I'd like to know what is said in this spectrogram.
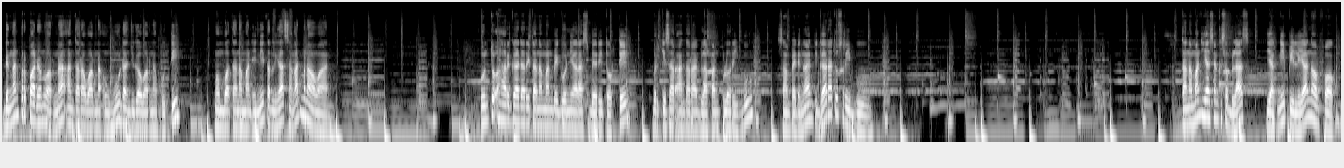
Dengan perpaduan warna antara warna ungu dan juga warna putih, membuat tanaman ini terlihat sangat menawan. Untuk harga dari tanaman begonia raspberry torte berkisar antara 80.000 sampai dengan 300.000. Tanaman hias yang ke-11 yakni Pilea Norfolk.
